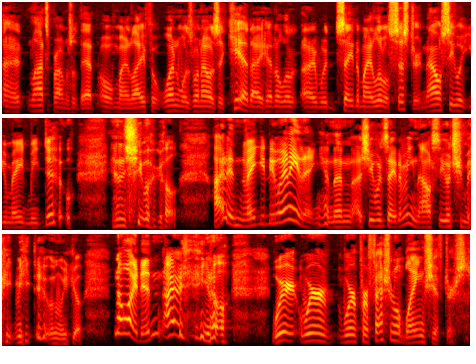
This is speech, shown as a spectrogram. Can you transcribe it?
uh, lots of problems with that over my life. But one was when I was a kid, I had a little. I would say to my little sister, "Now see what you made me do," and she would go, "I didn't make you do anything." And then she would say to me, "Now see what you made me do," and we go, "No, I didn't. I, you know, we're we're we're professional blame shifters."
